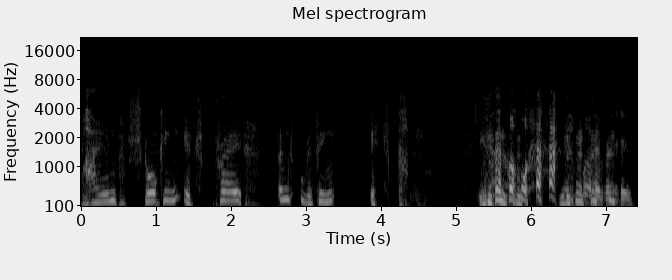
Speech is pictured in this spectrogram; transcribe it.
lion stalking its prey and ripping its gut. You know, whatever it is.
